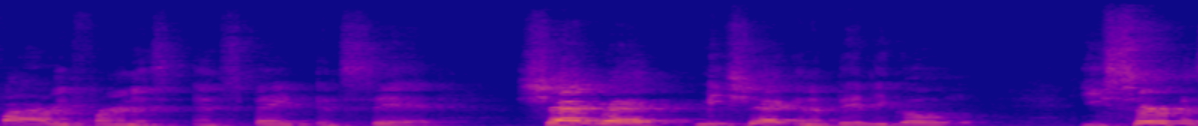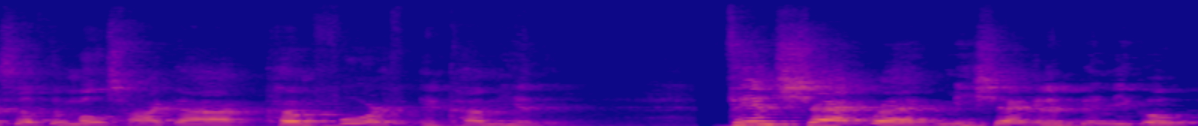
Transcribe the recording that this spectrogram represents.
fiery furnace and spake and said, Shadrach, Meshach, and Abednego, ye servants of the Most High God, come forth and come hither. Then Shadrach, Meshach, and Abednego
